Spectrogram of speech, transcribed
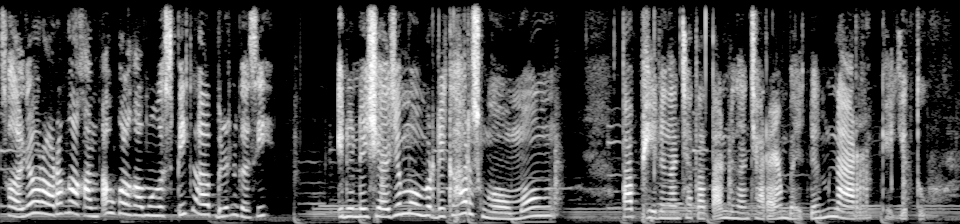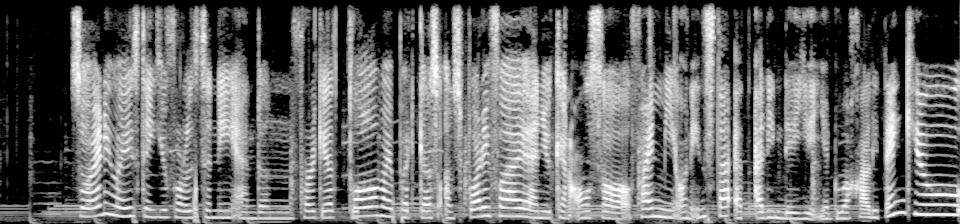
Soalnya orang-orang gak akan tahu kalau kamu nggak speak up bener gak sih? Indonesia aja mau merdeka harus ngomong tapi dengan catatan dengan cara yang baik dan benar kayak gitu So anyways, thank you for listening and don't forget to follow my podcast on Spotify and you can also find me on Insta at adindeye nya dua kali. Thank you.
